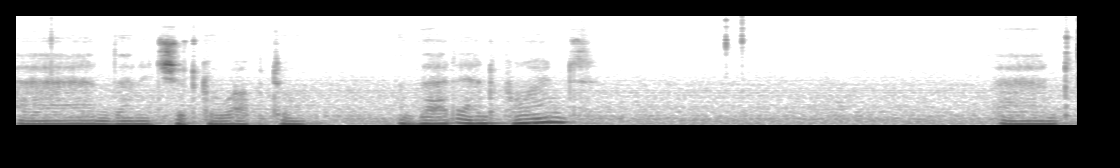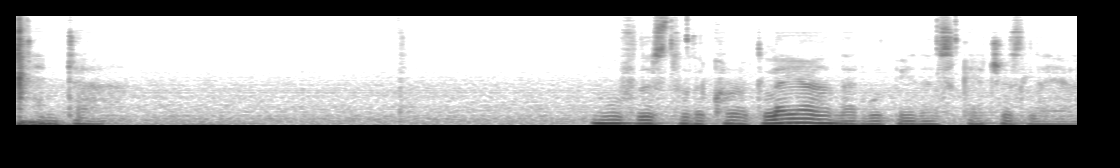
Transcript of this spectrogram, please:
and then it should go up to that endpoint. And enter. Move this to the correct layer. That would be the sketches layer.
